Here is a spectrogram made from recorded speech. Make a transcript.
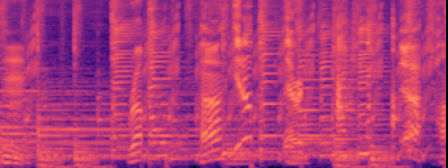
Hmm. Huh? You know, there. I cannot. Ah, huh.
